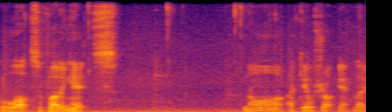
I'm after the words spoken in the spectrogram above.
Lots of flooding hits. Not a kill shot yet, though.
